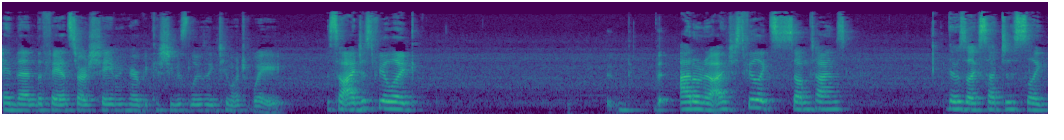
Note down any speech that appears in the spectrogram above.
and then the fans started shaming her because she was losing too much weight. So I just feel like I don't know. I just feel like sometimes there's like such this like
